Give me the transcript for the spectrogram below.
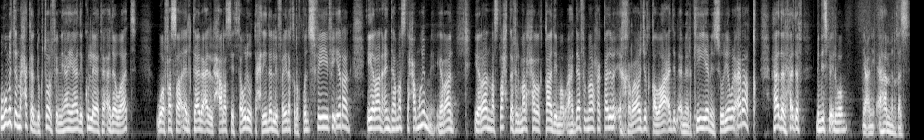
وهو مثل ما حكى الدكتور في النهاية هذه كلها أدوات وفصائل تابعة للحرس الثوري وتحديدا لفيلق القدس في في إيران، إيران عندها مصلحة مهمة، إيران إيران مصلحتها في المرحلة القادمة واهداف المرحلة القادمة إخراج القواعد الأمريكية من سوريا والعراق، هذا الهدف بالنسبة لهم يعني أهم من غزة.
